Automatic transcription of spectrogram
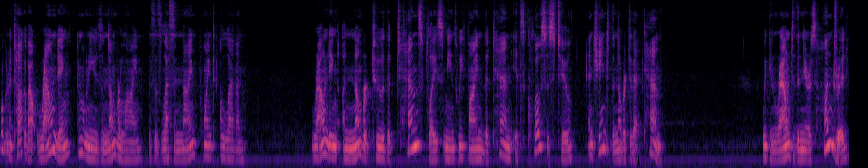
We're going to talk about rounding, and we're going to use a number line. This is lesson 9.11. Rounding a number to the tens place means we find the 10 it's closest to and change the number to that 10. We can round to the nearest hundred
